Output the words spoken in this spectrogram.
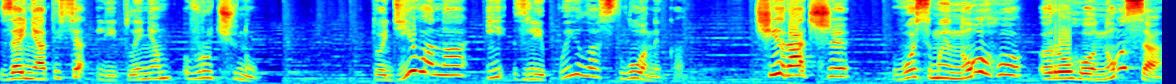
зайнятися ліпленням вручну. Тоді вона і зліпила слоника, чи радше восьминого рогоноса.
